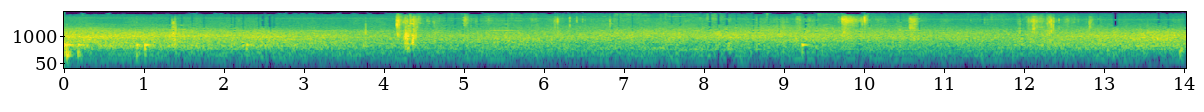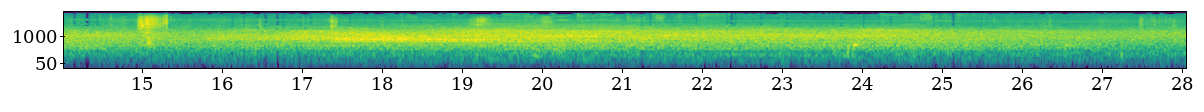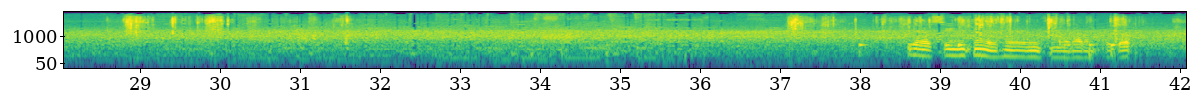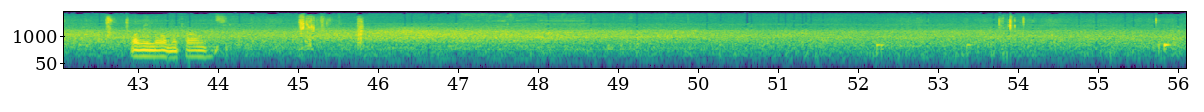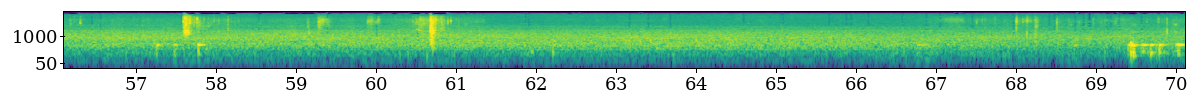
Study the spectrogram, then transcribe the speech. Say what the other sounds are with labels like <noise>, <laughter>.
off <laughs> see anything or hear anything that I don't pick up, let me know in the comments.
